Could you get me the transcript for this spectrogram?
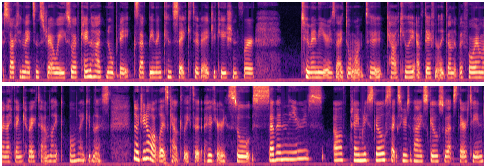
started medicine straight away. So I've kind of had no breaks. I've been in consecutive education for too many years that I don't want to calculate. I've definitely done it before, and when I think about it, I'm like, oh my goodness. No, do you know what? Let's calculate it. Who cares? So, seven years of primary school, six years of high school, so that's 13.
